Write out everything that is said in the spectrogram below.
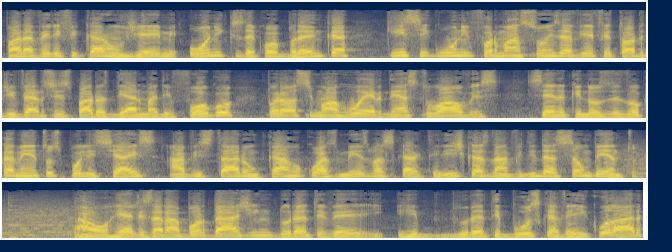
para verificar um GM Onix de cor branca que, segundo informações, havia efetuado diversos disparos de arma de fogo próximo à rua Ernesto Alves, sendo que nos deslocamentos policiais avistaram um carro com as mesmas características na Avenida São Bento. Ao realizar a abordagem durante, durante busca veicular,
